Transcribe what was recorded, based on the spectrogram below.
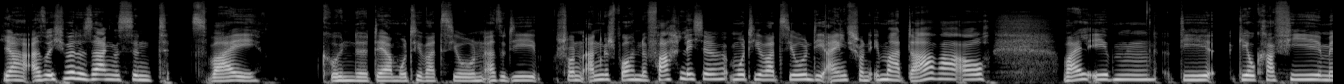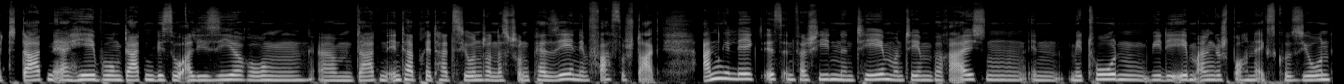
Ja, also ich würde sagen, es sind zwei Gründe der Motivation. Also die schon angesprochene fachliche Motivation, die eigentlich schon immer da war auch weil eben die Geografie mit Datenerhebung, Datenvisualisierung, ähm, Dateninterpretation schon das schon per se in dem Fach so stark angelegt ist in verschiedenen Themen und Themenbereichen, in Methoden wie die eben angesprochene Exkursion,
